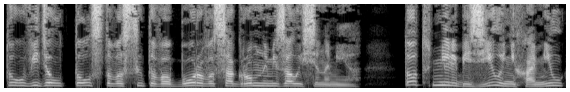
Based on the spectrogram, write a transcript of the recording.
то увидел толстого сытого Борова с огромными залысинами. Тот не лебезил и не хамил,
